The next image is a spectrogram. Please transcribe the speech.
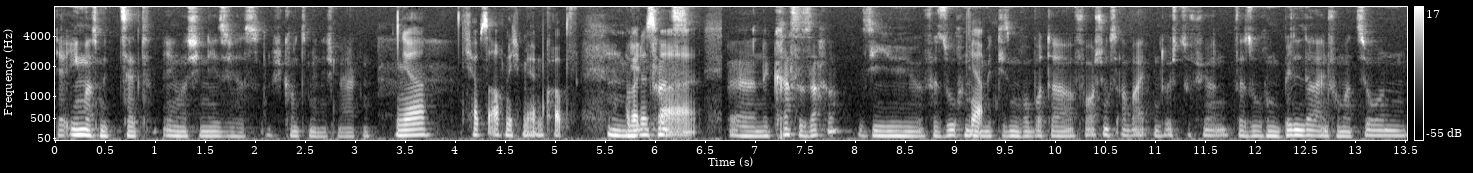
Ja, irgendwas mit Z, irgendwas Chinesisches. Ich konnte es mir nicht merken. Ja, ich habe es auch nicht mehr im Kopf. Aber das war, äh, eine krasse Sache. Sie versuchen Ja. mit diesem Roboter Forschungsarbeiten durchzuführen, versuchen Bilder, Informationen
